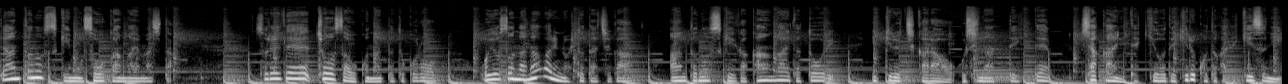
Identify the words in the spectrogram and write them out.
でアントノフスキーもそう考えました。それで調査を行ったところおよそ7割の人たちがアントノフスキーが考えた通り生きる力を失っていて社会に適応できることができずに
